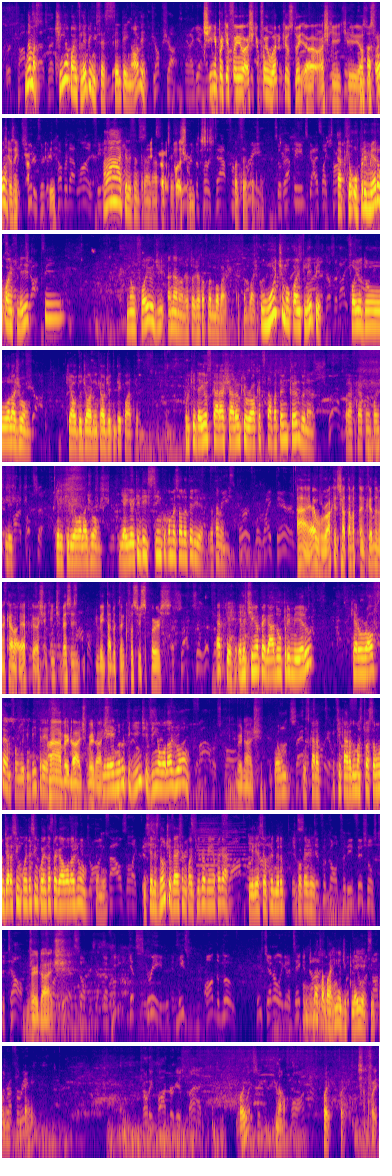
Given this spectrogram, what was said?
Não, mas tinha coin flip em 69? Tinha, porque foi, acho que foi o ano que os dois, acho que, que as duas franquias entraram. Ah, que eles entraram. Ah, pode, ser. pode ser, pode ser. É porque o primeiro coin flip não foi o de. Ah, não, não, já tô, já tô falando bobagem. Tô falando bobagem. O último coin flip foi o do Olajuwon que é o do Jordan, que é o de 84. Porque daí os caras acharam que o Rockets estava tancando, né? Pra ficar com o coin flip. Que ele queria o Olajuwon. E aí, em 85, começou a loteria, exatamente. Ah, é? O Rockets já estava tancando naquela época? Eu achei que a gente tivesse inventado o tanque fosse o Spurs. É, porque ele tinha pegado o primeiro, que era o Ralph Sampson, de 83. Ah, verdade, verdade. E aí, no ano seguinte, vinha o Olajuwon. Verdade. Então, os caras ficaram numa situação onde era 50-50 pegar o Olajuwon, entendeu? E se eles não tivessem no coin flip, alguém ia pegar. Porque ele ia ser o primeiro de qualquer jeito. Verdade. Essa barrinha de play aqui. Foi? Não. Foi, foi. Foi.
